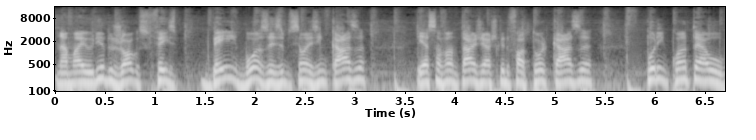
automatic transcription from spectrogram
na maioria dos jogos fez bem, boas exibições em casa. E essa vantagem, acho que do fator casa, por enquanto, é o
